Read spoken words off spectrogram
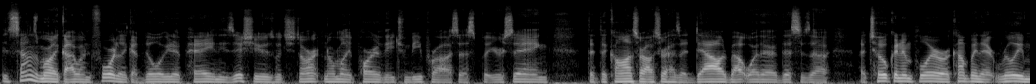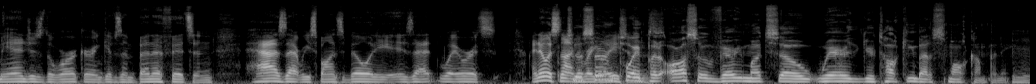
It sounds more like I went forward, like ability to pay and these issues, which aren't normally part of the H-1B process. But you're saying that the consular officer has a doubt about whether this is a, a token employer or a company that really manages the worker and gives them benefits and has that responsibility. Is that where it's I know it's not to in the a certain point, but also very much so where you're talking about a small company. Mm-hmm.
